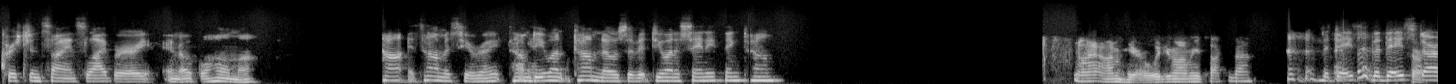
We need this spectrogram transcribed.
Christian Science library in Oklahoma. Tom, Tom is here, right? Tom, do you want? Tom knows of it. Do you want to say anything, Tom? I- I'm here. What do you want me to talk about? the Day the Daystar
